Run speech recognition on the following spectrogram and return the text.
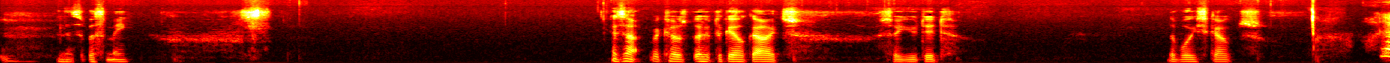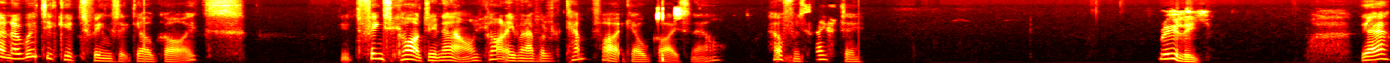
Elizabeth Me. Is that because the, the Girl Guides? So you did the Boy Scouts? I don't know, we did good things at Girl Guides. Things you can't do now. You can't even have a campfire at Girl Guides now. Health and safety. Really? Yeah.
